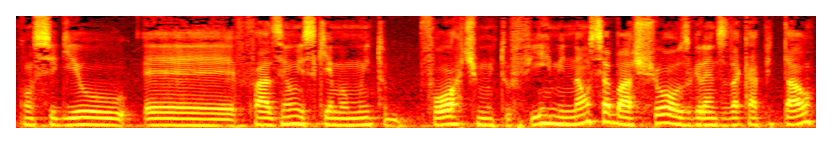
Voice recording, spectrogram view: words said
conseguiu é, fazer um esquema muito forte, muito firme, não se abaixou aos grandes da capital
